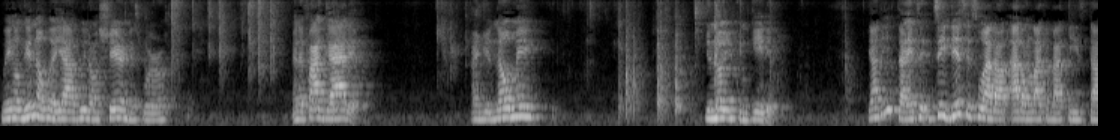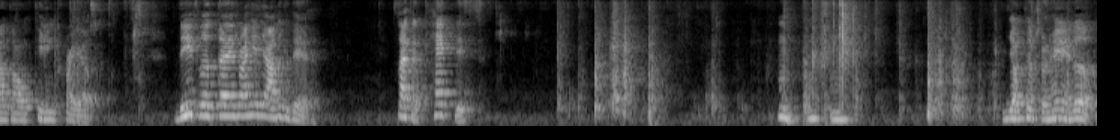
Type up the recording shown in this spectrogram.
We ain't gonna get nowhere, y'all, we don't share in this world. And if I got it, and you know me, you know you can get it. Y'all, these things, see, this is what I, don't like about these doggone king crabs. These little things right here, y'all, look at that. It's like a cactus. Mm, mm, mm. Y'all touch your hand up.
